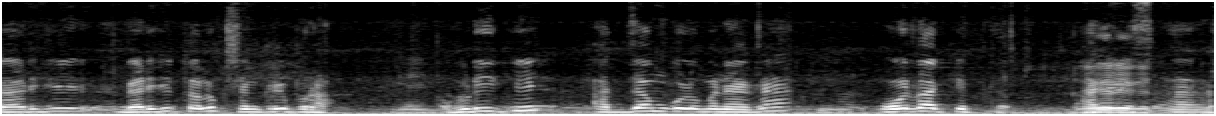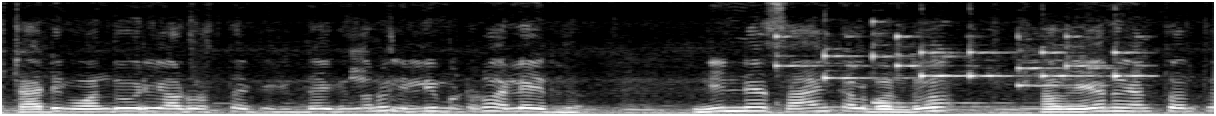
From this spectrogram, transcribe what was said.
ಬ್ಯಾಡಗಿ ಬ್ಯಾಡಗಿ ತಾಲೂಕು ಶಂಕರಿಪುರ. ಹುಡುಗಿ ಅಜ್ಜಮ್ಗಳ ಮನ್ಯಾಗ ಓದಾಕಿತ್ತು. ಸ್ಟಾರ್ಟಿಂಗ್ ಒಂದೂವರೆ, ಎರಡು ವರ್ಷದಾಗ ಇದ್ದಾಗಿಂದನೂ ಇಲ್ಲಿ ಮಟ್ಟನು ಅಲ್ಲೇ ಇದ್ಲು. ನಿನ್ನೆ ಸಾಯಂಕಾಲ ಬಂದು ನಾವು ಏನು ಎಂತ ಅಂತ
